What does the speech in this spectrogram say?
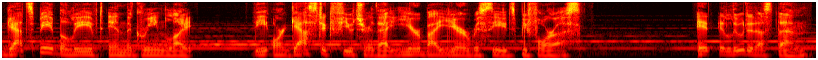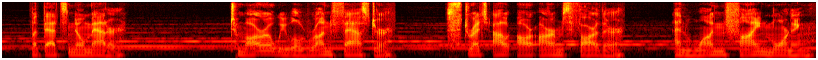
Gatsby believed in the green light, the orgastic future that year by year recedes before us. It eluded us then, but that's no matter. Tomorrow we will run faster, stretch out our arms farther, and one fine morning.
